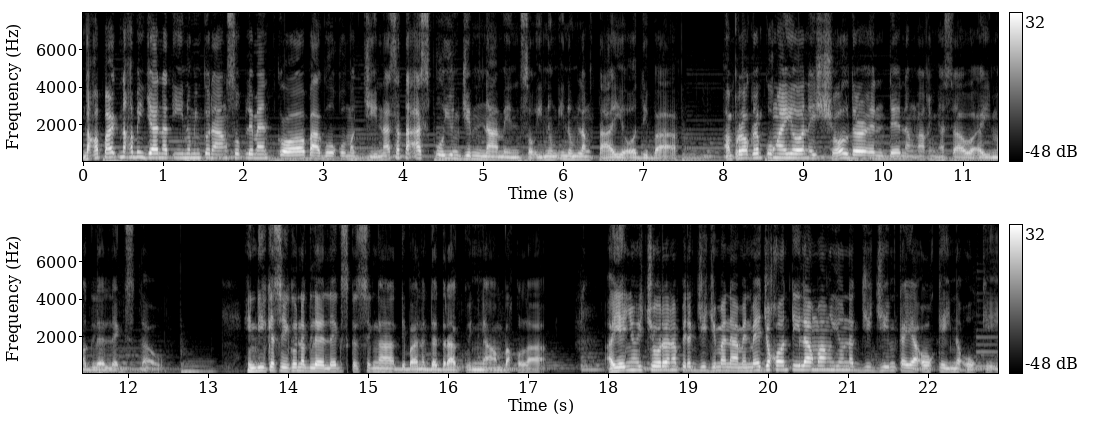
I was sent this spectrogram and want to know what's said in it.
Nakapark na kami dyan at inumin ko na ang supplement ko bago ako mag-gym. Nasa taas po yung gym namin. So inom-inom lang tayo, o di ba? Ang program ko ngayon ay shoulder and then ang aking asawa ay magle-legs daw. Hindi kasi ko nagle-legs kasi nga, 'di ba, nagda-drag queen nga ang bakla. Ayan yung itsura ng pinag-gyman namin. Medyo konti lang mang yung nag-gym kaya okay na okay.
